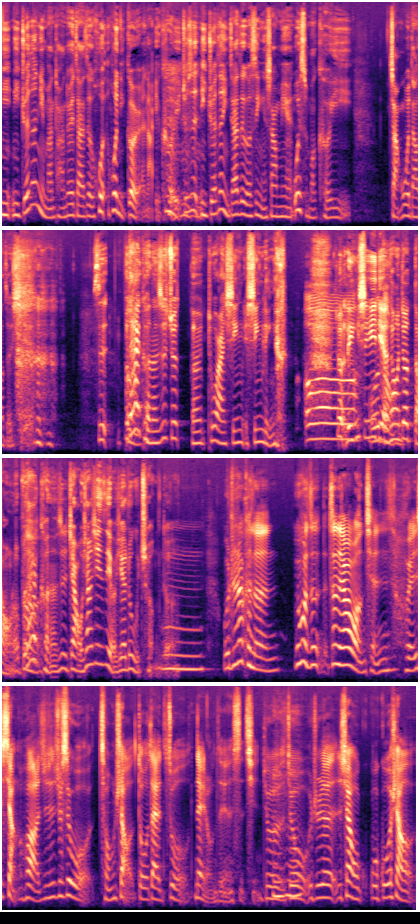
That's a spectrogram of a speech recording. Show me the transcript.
你你觉得你们团队在这个或或你个人啊也可以，嗯嗯嗯就是你觉得你在这个事情上面为什么可以掌握到这些？是不太可能是就呃突然心心灵哦就灵犀一点通就懂了，不太可能是这样。我相信是有些路程的。嗯，我觉得可能。如果真真的要往前回想的话，其实就是我从小都在做内容这件事情。就、嗯、就我觉得，像我我国小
